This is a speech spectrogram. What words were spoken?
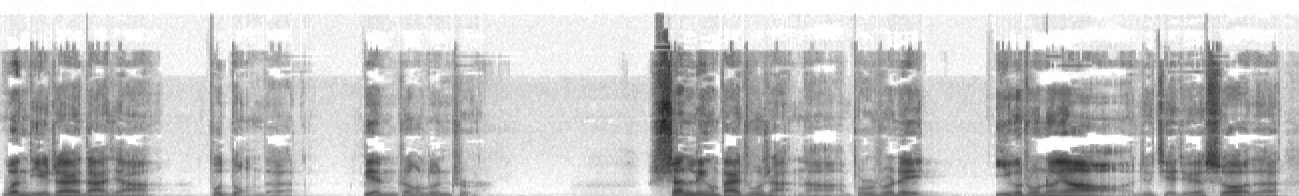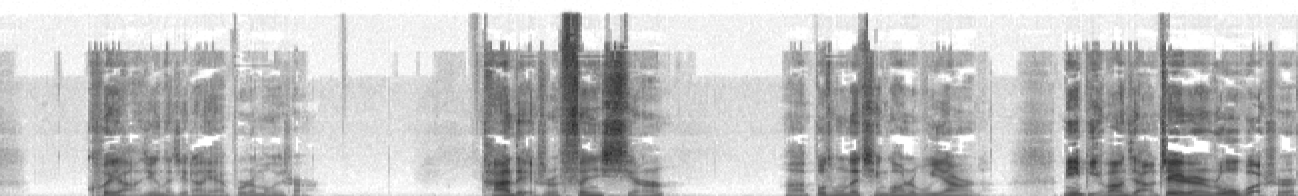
问题在大家不懂得辨证论治。参苓白术散呢，不是说这一个中成药就解决所有的溃疡性的结肠炎，不是这么回事儿。它得是分型。啊，不同的情况是不一样的。你比方讲，这个人如果是，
